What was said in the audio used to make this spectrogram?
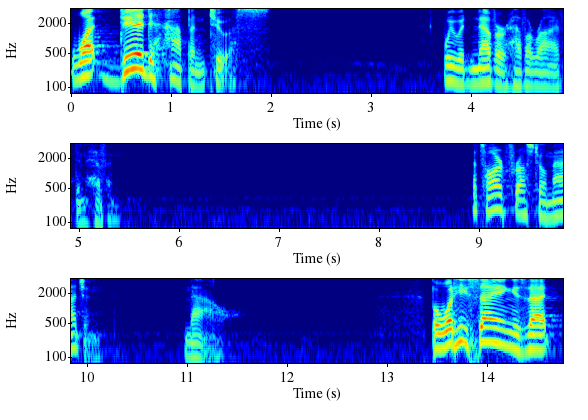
what did happen to us, we would never have arrived in heaven. That's hard for us to imagine now. But what he's saying is that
